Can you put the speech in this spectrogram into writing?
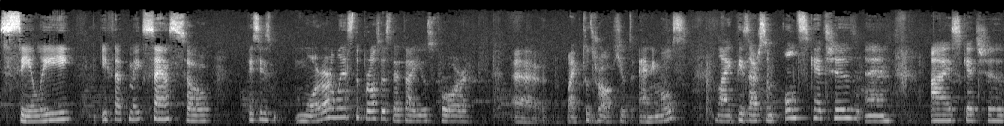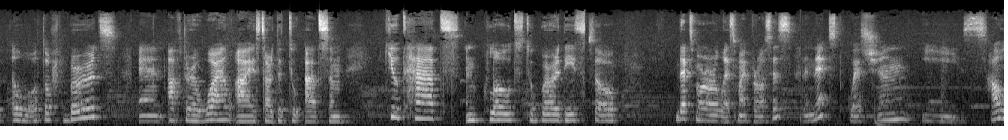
silly, if that makes sense. So this is more or less the process that I use for uh, like to draw cute animals. Like these are some old sketches and I sketched a lot of birds and after a while I started to add some cute hats and clothes to birdies so that's more or less my process. The next question is how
